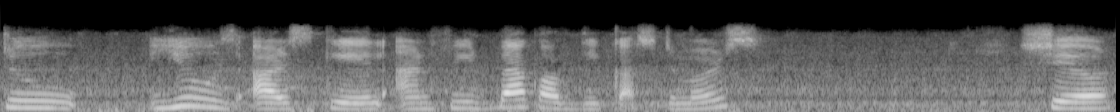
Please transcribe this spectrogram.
to use our scale and feedback of the customers. Share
